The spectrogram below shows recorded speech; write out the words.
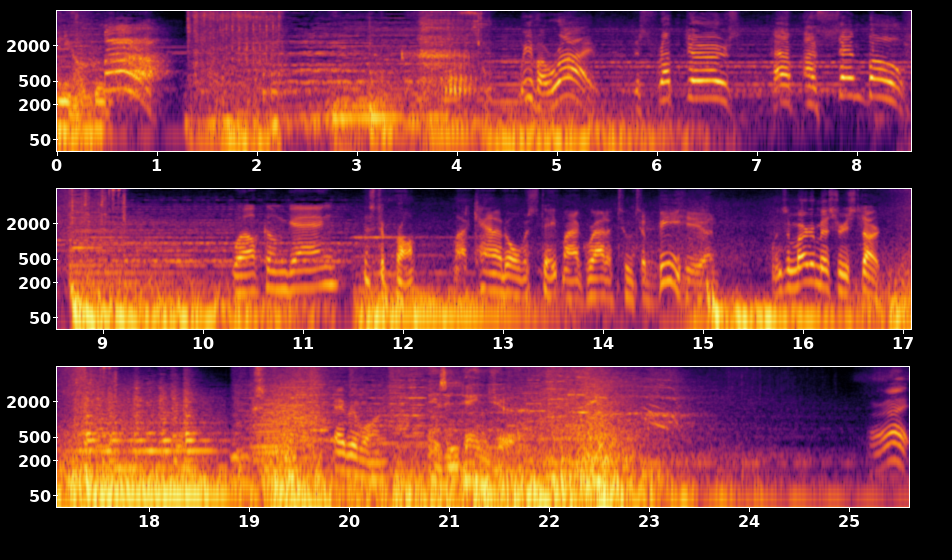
in your room. We've arrived. Disruptors have assembled. Welcome, gang. Mr. Prompt, I cannot overstate my gratitude to be here. When's the murder mystery start? Everyone is in danger. All right.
